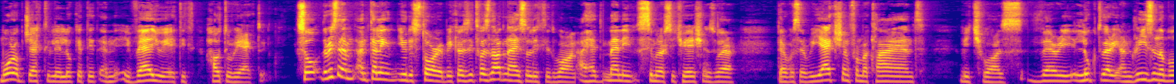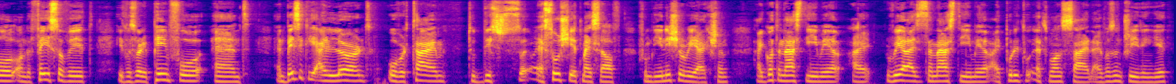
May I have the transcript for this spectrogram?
more objectively look at it and evaluate it, how to react to it. So the reason I'm, I'm, telling you this story because it was not an isolated one. I had many similar situations where there was a reaction from a client which was very looked very unreasonable on the face of it. It was very painful and and basically I learned over time to disassociate myself from the initial reaction. I got a nasty email. I realized it's a nasty email. I put it at one side. I wasn't reading it.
